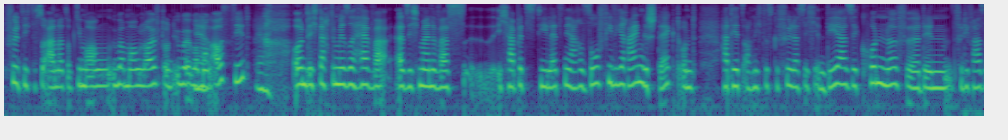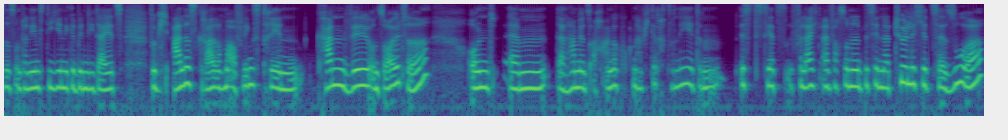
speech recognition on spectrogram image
fühlt sich das so an, als ob die morgen übermorgen läuft und über übermorgen ja. auszieht. Ja. Und ich dachte mir so, hä, also ich meine, was, ich habe jetzt die letzten Jahre so viel hier reingesteckt und hatte jetzt auch nicht das Gefühl, dass ich in der Sekunde für, den, für die Phase des Unternehmens diejenige bin, die da jetzt wirklich alles gerade nochmal auf links drehen kann, will und sollte. Und ähm, dann haben wir uns auch angeguckt und habe ich gedacht, so, nee, dann ist es jetzt vielleicht einfach so eine bisschen natürliche Zäsur.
